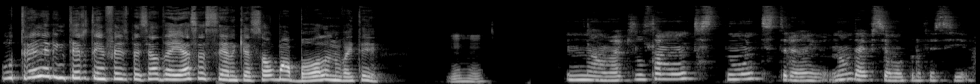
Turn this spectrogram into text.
o trailer inteiro tem efeito especial, daí essa cena que é só uma bola não vai ter. Uhum. Não, aquilo tá muito, muito estranho. Não deve ser uma profecia.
